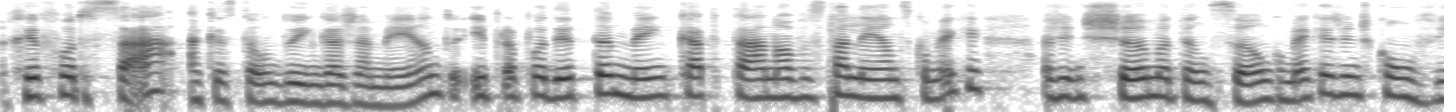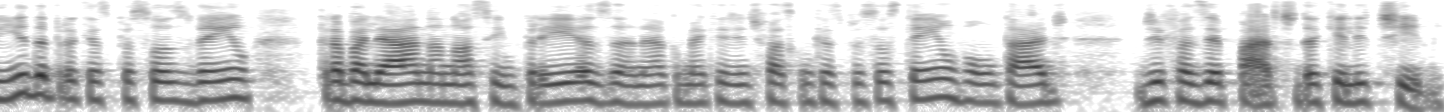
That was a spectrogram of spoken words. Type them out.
reforçar a questão do engajamento e para poder também captar novos talentos. Como é que a gente chama atenção? Como é que a gente convida para que as pessoas venham trabalhar na nossa empresa? Né? Como é que a gente faz com que as pessoas tenham vontade de fazer parte daquele time?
